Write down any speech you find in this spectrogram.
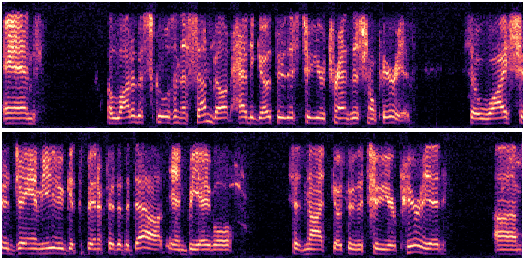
And a lot of the schools in the Sun Belt had to go through this two-year transitional period. So why should JMU get the benefit of the doubt and be able to not go through the two-year period? Um,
